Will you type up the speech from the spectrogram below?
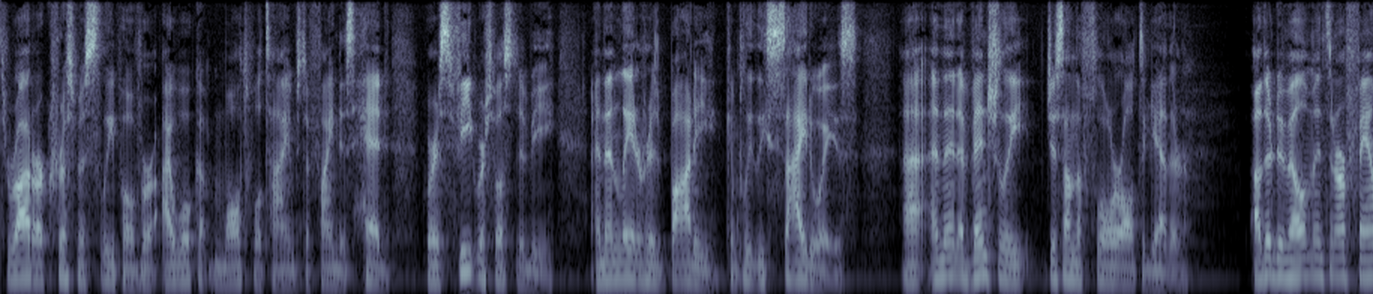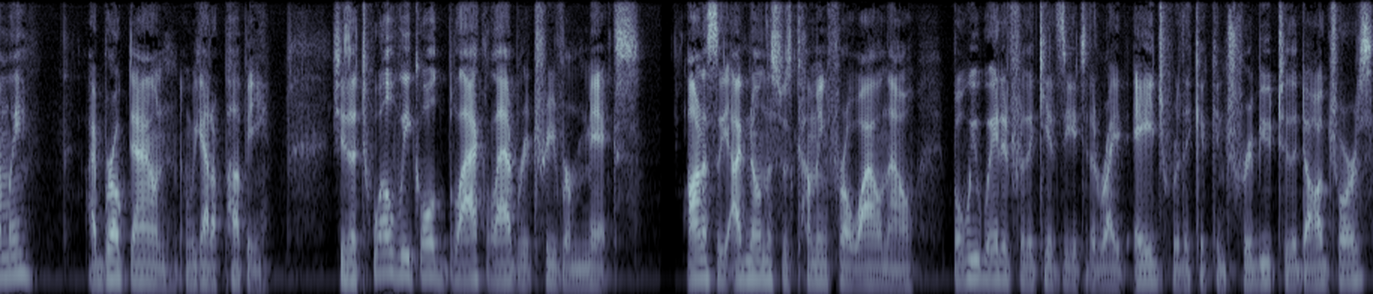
Throughout our Christmas sleepover, I woke up multiple times to find his head where his feet were supposed to be, and then later his body completely sideways, uh, and then eventually just on the floor altogether. Other developments in our family, I broke down and we got a puppy. She's a 12 week old black lab retriever mix. Honestly, I've known this was coming for a while now, but we waited for the kids to get to the right age where they could contribute to the dog chores.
